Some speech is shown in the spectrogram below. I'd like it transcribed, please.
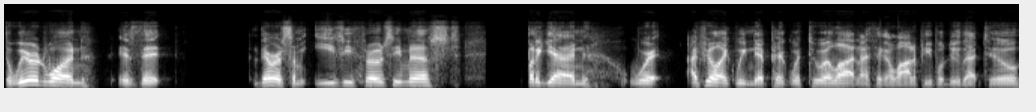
The weird one is that there were some easy throws he missed, but again, we're I feel like we nitpick with Tua a lot, and I think a lot of people do that too.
